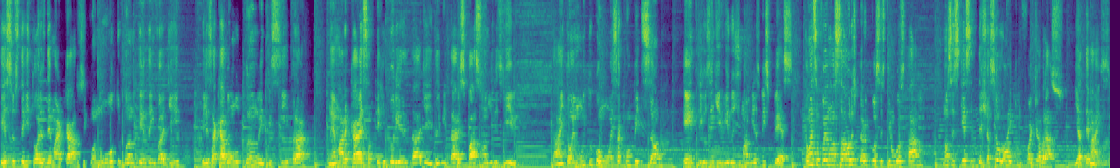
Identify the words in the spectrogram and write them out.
ter seus territórios demarcados e quando um outro bando tenta invadir, eles acabam lutando entre si para né, marcar essa territorialidade aí, delimitar o espaço onde eles vivem. Tá? Então é muito comum essa competição entre os indivíduos de uma mesma espécie. Então essa foi a nossa aula, espero que vocês tenham gostado. Não se esqueça de deixar seu like, um forte abraço e até mais.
